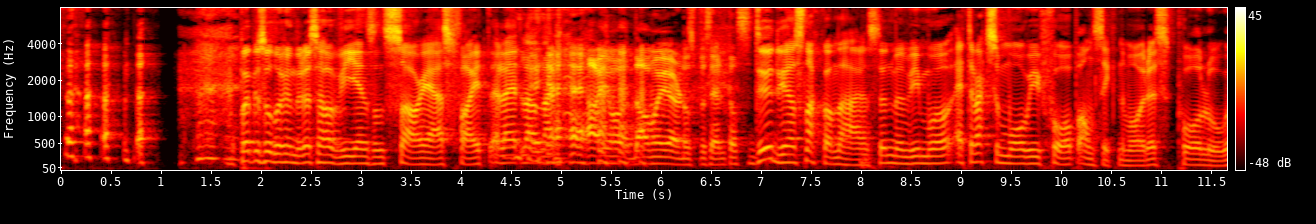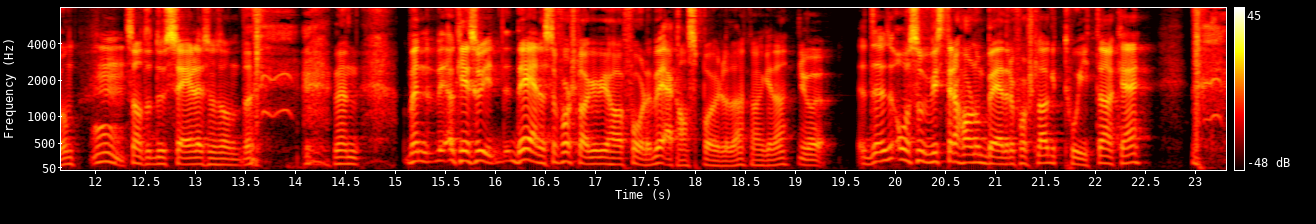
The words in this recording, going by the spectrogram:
På episode 100 så har vi en sånn sorry ass fight, eller et eller annet. ja, må, da må vi gjøre noe spesielt. ass Dude, vi har snakka om det her en stund, men vi må, etter hvert så må vi få opp ansiktene våre på logoen. Sånn at du ser liksom sånn men, men ok, så det eneste forslaget vi har foreløpig Jeg kan spoile det, kan jeg ikke det? Jo, jo. det også hvis dere har noen bedre forslag, tweet det, ok?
